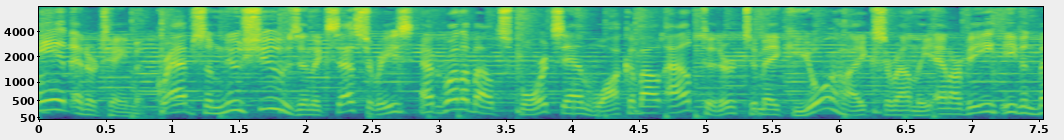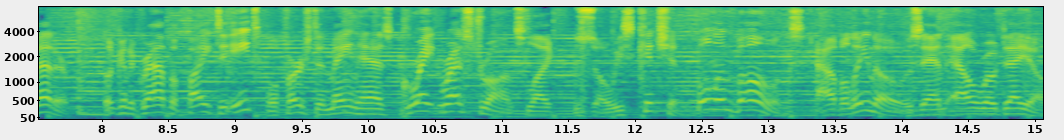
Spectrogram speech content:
and entertainment. Grab some new shoes and accessories at Runabout Sports and Walkabout Outfitter to make your hikes around the NRV even better. Looking to grab a bite to eat? Well, First in Main has great restaurants like Zoe's Kitchen, Bull and Bones, Avelino's, and El Rodeo.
